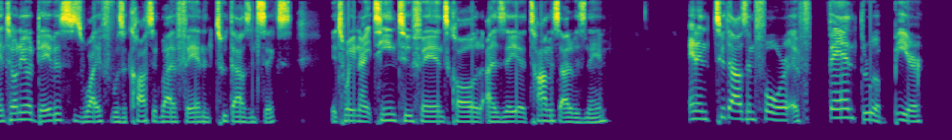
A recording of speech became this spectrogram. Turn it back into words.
Antonio Davis's wife was accosted by a fan in 2006. In 2019, two fans called Isaiah Thomas out of his name. And in 2004, a fan threw a beer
